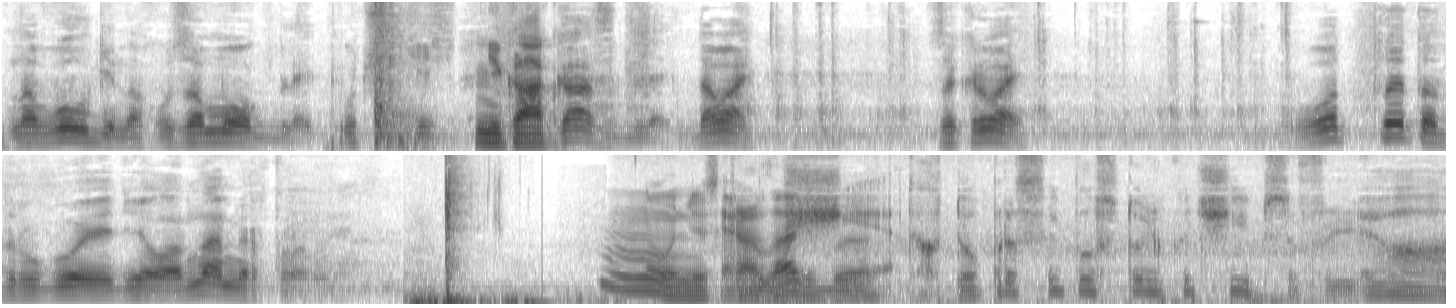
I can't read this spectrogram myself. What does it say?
На Волге, нахуй, замок, блядь. Учитесь. Никак. Газ, блядь. Давай. Закрывай. Вот это другое дело. Намертво, блядь. Ну, не сказать бы. Кто просыпал столько чипсов? Ля,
